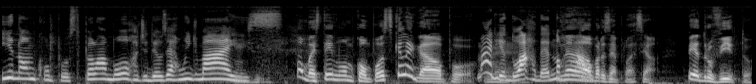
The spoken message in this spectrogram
E nome composto, pelo amor de Deus, é ruim demais. Não, mas tem nome composto que é legal, pô. Maria Eduarda é normal. Não, por exemplo, assim, ó. Pedro Vitor,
